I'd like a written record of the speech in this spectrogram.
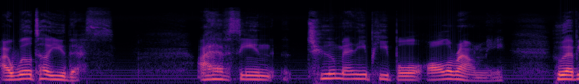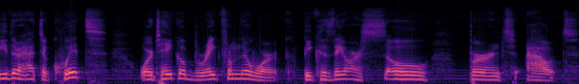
I will tell you this I have seen too many people all around me who have either had to quit or take a break from their work because they are so burnt out.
